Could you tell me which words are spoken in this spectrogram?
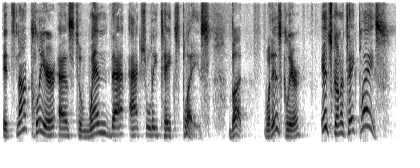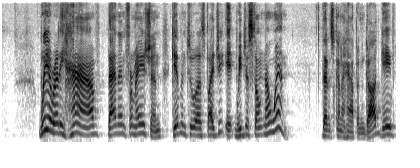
It's not clear as to when that actually takes place. But what is clear, it's going to take place. We already have that information given to us by Jesus. We just don't know when that it's going to happen. God gave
